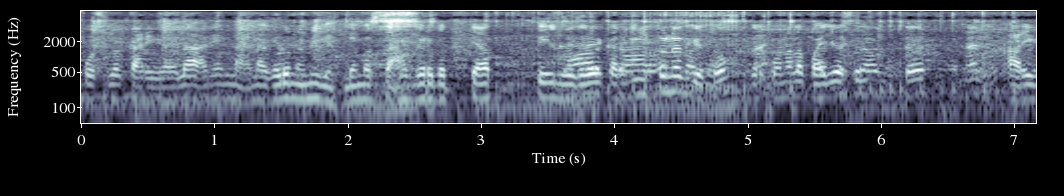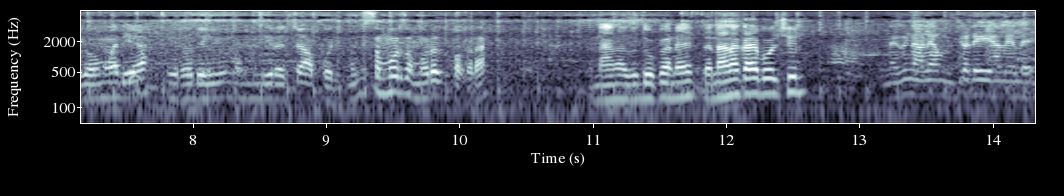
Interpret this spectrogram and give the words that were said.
पोचलं कारिगावला नानाकडून आम्ही घेतलं. मस्त अगरबत्त्या तेल वगैरे कारण इथूनच घेतो. जर कोणाला पाहिजे असेल तर कारिगावमध्ये या हिरादेवी मंदिराच्या अपोजिट म्हणजे समोर समोरच पकडा. नानाचं दुकान आहे. तर नाना काय बोलशील? नवीन आल्या आमच्याकडे आलेलं आहे.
